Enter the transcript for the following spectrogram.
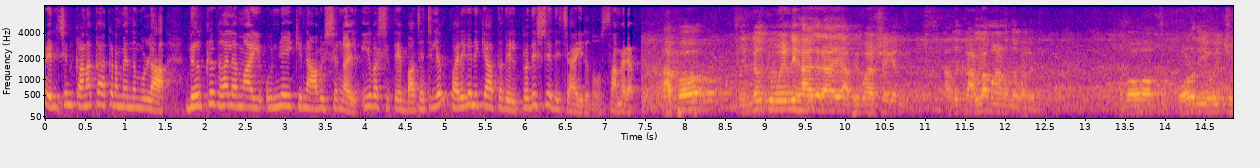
പെൻഷൻ കണക്കാക്കണമെന്നുമുള്ള ദീർഘകാലമായി ഉന്നയിക്കുന്ന ആവശ്യങ്ങൾ ഈ വർഷത്തെ ബജറ്റിലും പരിഗണിക്കാത്തതിൽ പ്രതിഷേധിച്ചായിരുന്നു സമരം. അപ്പോ നിങ്ങൾക്ക് വേണ്ടി ഹാജരായ അഭിഭാഷകൻ അത് കള്ളമാണെന്ന് പറഞ്ഞു. അപ്പോ കോടതി ചോദിച്ചു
